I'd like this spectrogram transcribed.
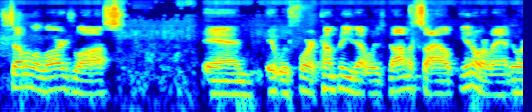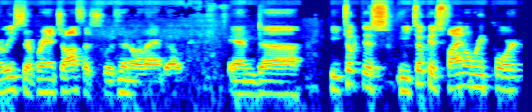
settled a large loss, and it was for a company that was domiciled in Orlando, or at least their branch office was in Orlando. And uh, he took this, he took his final report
